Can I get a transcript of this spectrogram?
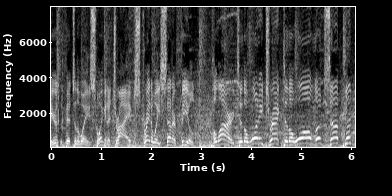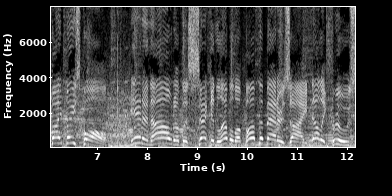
Here's the pitch of the way. Swinging a drive. Straightaway center field. Pillar to the one he track to the wall. Looks up. Goodbye baseball. In and out of the second level above the batter's eye. Nelly Cruz,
